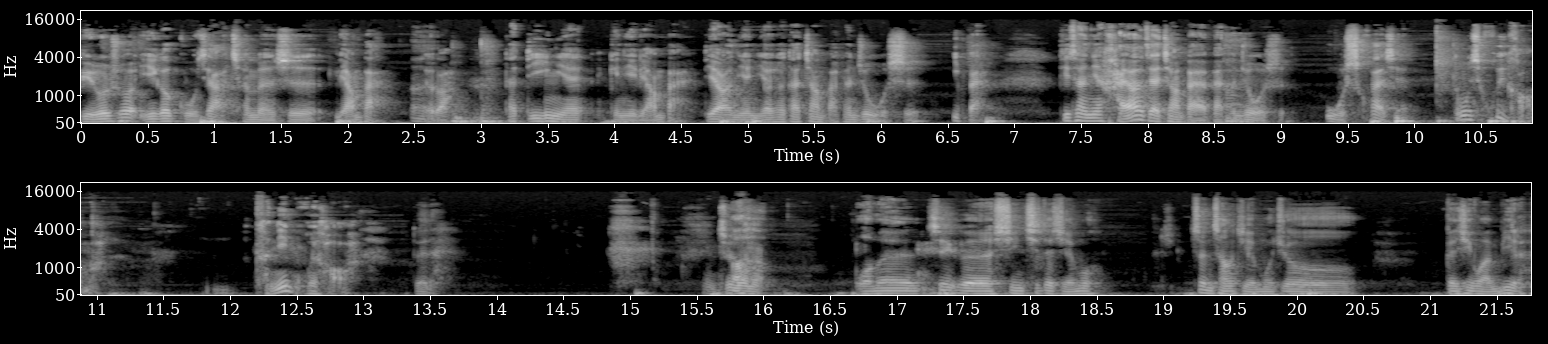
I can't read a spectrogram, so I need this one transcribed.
比如说一个股价成本是两百，对吧？他第一年给你两百，第二年你要求他降百分之五十，一百，第三年还要再降百百分之五十，五十块钱，东西会好吗？肯定不会好啊。对的。你知道呢？我们这个星期的节目，正常节目就更新完毕了，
